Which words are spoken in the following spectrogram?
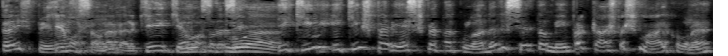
três pênaltis. Que emoção, né, velho? Que, que emoção deve numa... ser. E que, e que experiência espetacular deve ser também para Casper Michael, né?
